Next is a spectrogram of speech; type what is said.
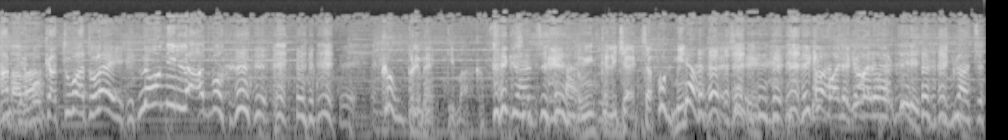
Abbiamo va? catturato lei, non il ladro! Complimenti, Marco. Grazie. Hai un'intelligenza fulminante, sì. Ma voglio che vederti. Grazie.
